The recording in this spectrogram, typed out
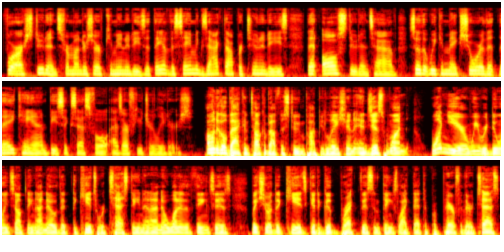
for our students from underserved communities that they have the same exact opportunities that all students have so that we can make sure that they can be successful as our future leaders. I want to go back and talk about the student population and just one one year we were doing something. I know that the kids were testing, and I know one of the things is make sure the kids get a good breakfast and things like that to prepare for their test.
